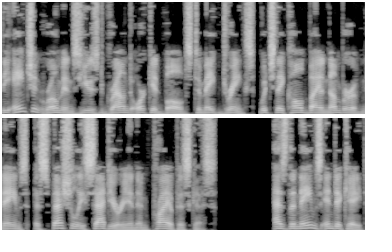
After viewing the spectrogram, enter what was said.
The ancient Romans used ground orchid bulbs to make drinks, which they called by a number of names, especially Satyrion and Priapiscus. As the names indicate,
